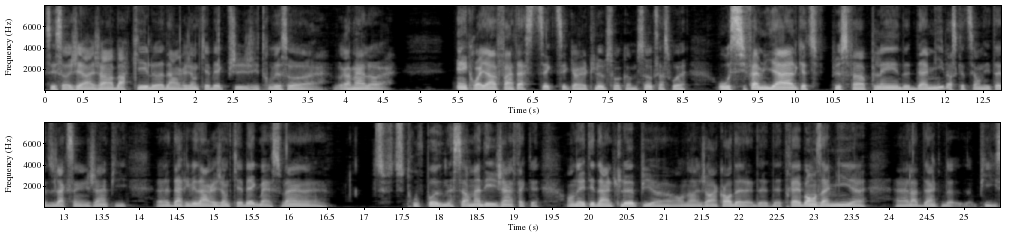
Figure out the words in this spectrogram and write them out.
c'est ça, j'ai embarqué là, dans la région de Québec, puis j'ai trouvé ça euh, vraiment là, incroyable, fantastique, tu sais, qu'un club soit comme ça, que ça soit aussi familial, que tu puisses faire plein d'amis, parce que, tu sais, on était du lac Saint-Jean, puis euh, d'arriver dans la région de Québec, ben souvent... Euh, tu, tu trouves pas nécessairement des gens. Fait que on a été dans le club, puis euh, on a j'ai encore de, de, très bons amis euh, euh, là-dedans. puis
